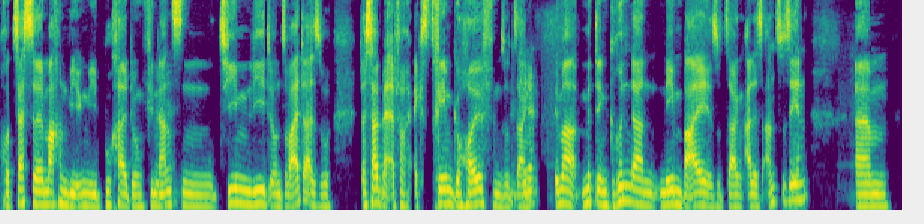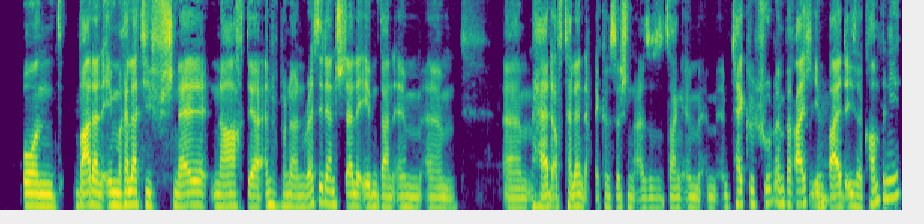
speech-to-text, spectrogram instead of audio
Prozesse machen, wie irgendwie Buchhaltung, mhm. Finanzen, mhm. Teamlead und so weiter. Also das hat mir einfach extrem geholfen, sozusagen okay. immer mit den Gründern nebenbei sozusagen alles anzusehen. Ähm, und war dann eben relativ schnell nach der Entrepreneur in Residence Stelle eben dann im ähm, ähm, Head of Talent Acquisition, also sozusagen im, im, im Tech Recruitment Bereich mhm. eben bei dieser Company.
